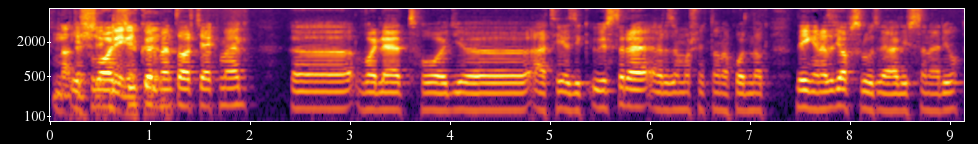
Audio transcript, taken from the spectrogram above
Na, és tessék, vagy még egy szűk körben példa. tartják meg, vagy lehet, hogy áthelyezik őszre, erre most még tanakodnak. De igen, ez egy abszolút reális szenárió.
